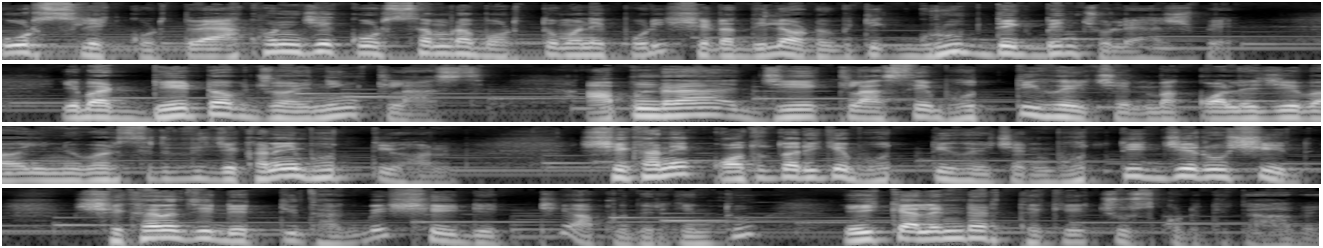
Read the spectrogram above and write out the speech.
কোর্স সিলেক্ট করতে হবে। এখন যে কোর্সে আমরা বর্তমানে পড়ি, সেটা দিলে অটোমেটিক গ্রুপ দেখবেন চলে আসবে। এবার ডেট অফ জয়নিং ক্লাস আপনারা যে ক্লাসে ভর্তি হয়েছেন বা কলেজে বা ইউনিভার্সিটিতে যেখানেই ভর্তি হন, সেখানে কত তারিখে ভর্তি হয়েছেন, ভর্তির যে রসিদ, সেখানে যে ডেটটি থাকবে, সেই ডেটটি আপনাদের কিন্তু এই ক্যালেন্ডার থেকে চুজ করে দিতে হবে।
